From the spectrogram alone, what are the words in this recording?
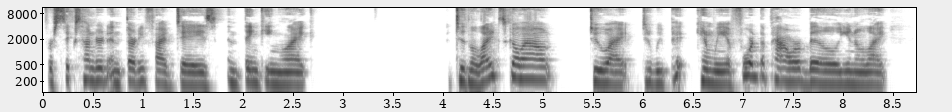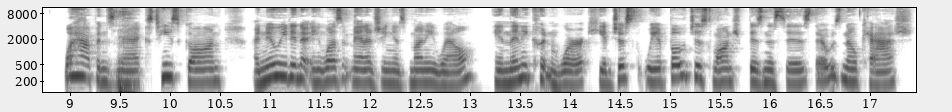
for 635 days and thinking like, do the lights go out? Do I, do we pick, can we afford the power bill? You know, like what happens next? He's gone. I knew he didn't, he wasn't managing his money well. And then he couldn't work. He had just, we had both just launched businesses. There was no cash.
